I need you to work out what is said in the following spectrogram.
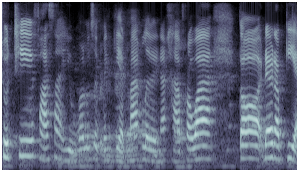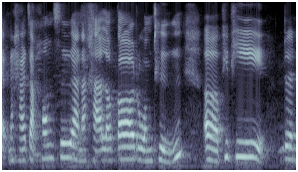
ชุดที่ฟ้าใส่อยู่ก็รู้สึกเป็นเกียรติมากเลยนะคะ เพราะว่าก็ได้รับเกียรตินะคะจากห้องเสื้อนะคะ แล้วก็รวมถึงเอ่พี่ๆ เรือน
